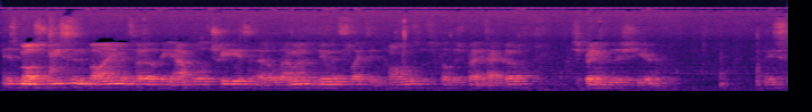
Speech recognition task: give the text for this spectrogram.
His most recent volume, entitled The Apple Trees at Olema, New and Selected Poems, was published by Ecco spring of this year. He's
